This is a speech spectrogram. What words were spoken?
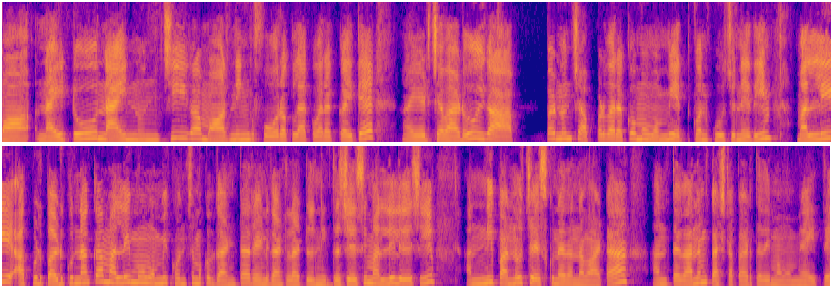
మా నైటు నైన్ నుంచి ఇక మార్నింగ్ ఫోర్ ఓ క్లాక్ వరకు అయితే ఏడ్చేవాడు. ఇక అప్పటి నుంచి అప్పటి వరకు మా మమ్మీ ఎత్తుకొని కూర్చునేది. మళ్ళీ అప్పుడు పడుకున్నాక మళ్ళీ మా మమ్మీ కొంచెం ఒక గంట రెండు గంటలు అట్లా నిద్ర చేసి మళ్ళీ లేచి అన్ని పనులు చేసుకునేది అన్నమాట అంతగానం కష్టపడుతుంది మా మమ్మీ అయితే.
